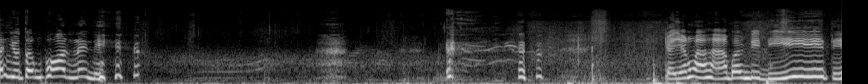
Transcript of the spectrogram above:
มันอยู่ตรงพ้นเลยนี่ ก็ยังมาหาเบิ่งดีๆติ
